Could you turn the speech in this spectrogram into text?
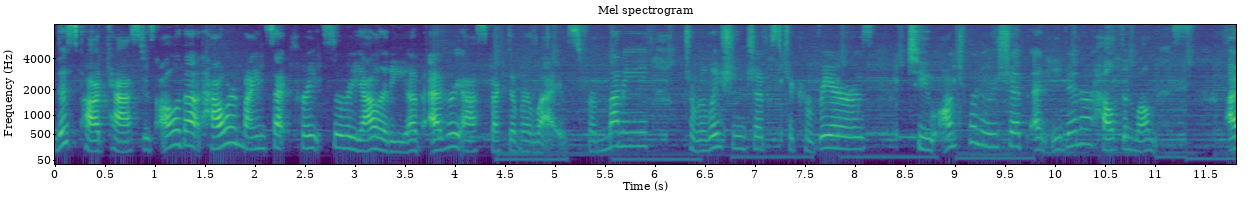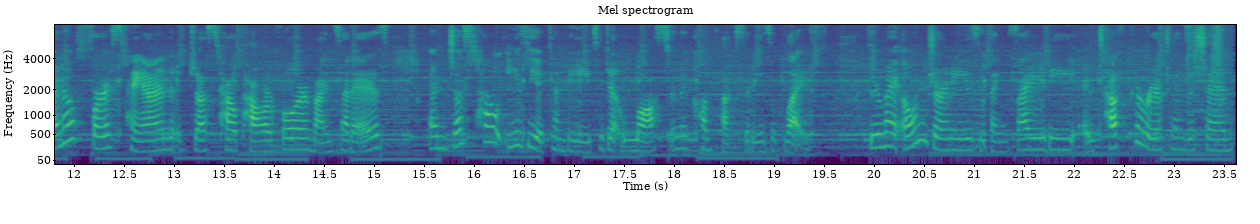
This podcast is all about how our mindset creates the reality of every aspect of our lives, from money to relationships to careers to entrepreneurship and even our health and wellness. I know firsthand just how powerful our mindset is and just how easy it can be to get lost in the complexities of life. Through my own journeys with anxiety, a tough career transition,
